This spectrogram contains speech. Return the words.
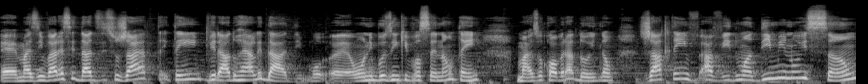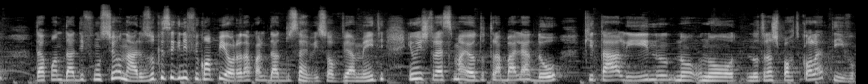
É, mas em várias cidades isso já tem virado realidade. É, ônibus em que você não tem mais o cobrador. Então já tem havido uma diminuição da quantidade de funcionários, o que significa uma piora da qualidade do serviço, obviamente, e um estresse maior do trabalhador que está ali no, no, no, no transporte coletivo.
